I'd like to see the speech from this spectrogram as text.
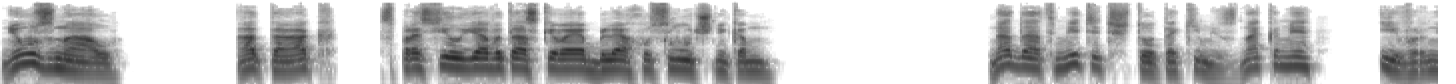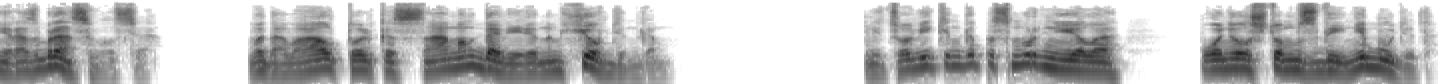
не узнал. А так, — спросил я, вытаскивая бляху с лучником. Надо отметить, что такими знаками Ивар не разбрасывался. Выдавал только самым доверенным хевдингам. Лицо викинга посмурнело, понял, что мзды не будет.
